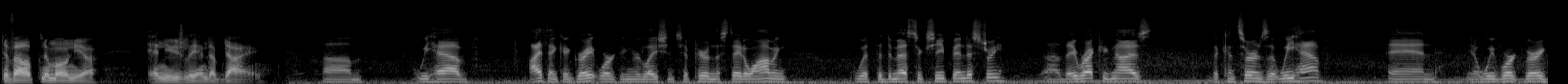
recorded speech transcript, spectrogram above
develop pneumonia, and usually end up dying. Um, we have, I think, a great working relationship here in the state of Wyoming with the domestic sheep industry uh, they recognize the concerns that we have, and you know we've worked very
